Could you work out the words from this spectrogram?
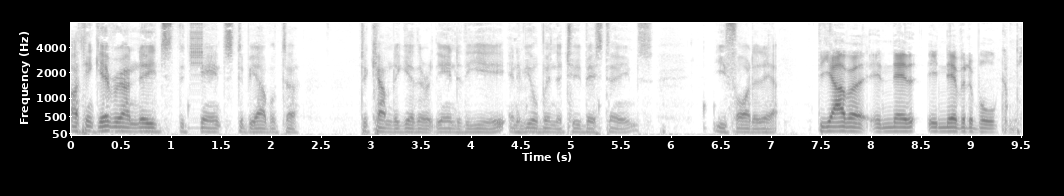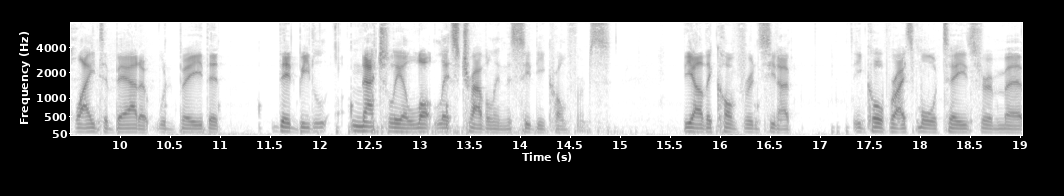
I, think everyone needs the chance to be able to to come together at the end of the year, and if you've been the two best teams, you fight it out. The other ine- inevitable complaint about it would be that there'd be naturally a lot less travel in the Sydney conference. The other conference, you know, incorporates more teams from uh,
